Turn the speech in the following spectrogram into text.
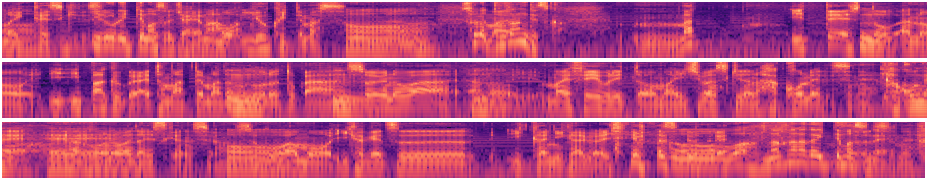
毎回好きです。いろいろ行ってます？じゃあ山は。もうよく行ってます、それは登山ですか、うんま行ってと、あのい一泊ぐらい泊まってまた戻るとか、うん。そういうのは、あのマイフェイブリット、まあ、一番好きなのは箱根ですね。箱根。へ箱根は大好きなんですよ。そこはもう1ヶ月1回2回ぐらい行きますよね。なかなか行ってますね。すね。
